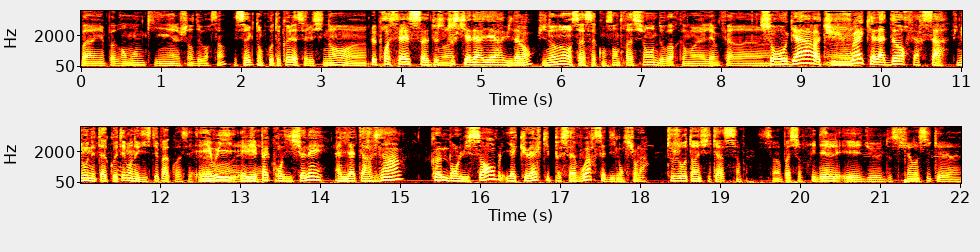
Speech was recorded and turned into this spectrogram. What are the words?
il n'y a pas grand monde qui a la chance de voir ça. Et c'est vrai que ton protocole est assez hallucinant. Euh. Le process, de tout ce qu'il y a derrière, évidemment. Puis non, non, sa, sa concentration, de voir comment elle aime faire. Euh, Son regard, tu vois qu'elle adore faire ça. Puis nous, on était à côté, mais on n'existait pas, quoi. Et oui, elle n'est pas conditionnée. Elle y intervient comme bon lui semble. Il n'y a que elle qui peut savoir cette dimension-là. Toujours autant efficace ça m'a pas surpris d'elle et de, ce chien aussi qu'elle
